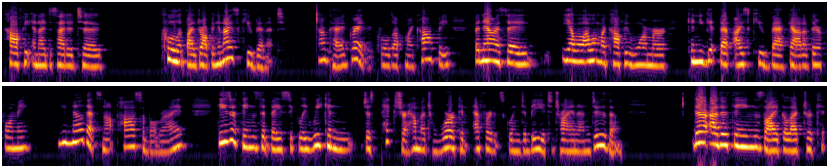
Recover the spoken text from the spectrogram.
coffee and I decided to cool it by dropping an ice cube in it. Okay, great. It cooled off my coffee. But now I say, yeah, well, I want my coffee warmer. Can you get that ice cube back out of there for me? You know that's not possible, right? These are things that basically we can just picture how much work and effort it's going to be to try and undo them. There are other things like electric,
